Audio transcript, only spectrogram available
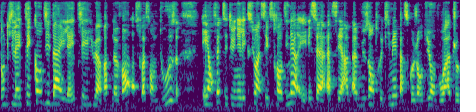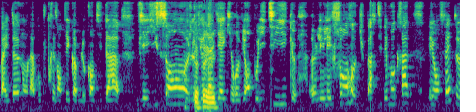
Donc, il a été candidat, il a été élu à 29 ans, en 72. Et en fait, c'était une élection assez extraordinaire et, et c'est assez amusant, entre guillemets, parce qu'aujourd'hui, on voit Joe Biden, on l'a beaucoup présenté comme le candidat vieillissant, le vieux de la vieille qui revient en politique, euh, l'éléphant du Parti démocrate. Et en fait, euh,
